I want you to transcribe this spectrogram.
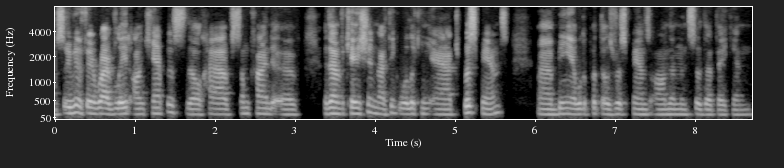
so even if they arrive late on campus, they'll have some kind of identification. I think we're looking at wristbands, uh, being able to put those wristbands on them, and so that they can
